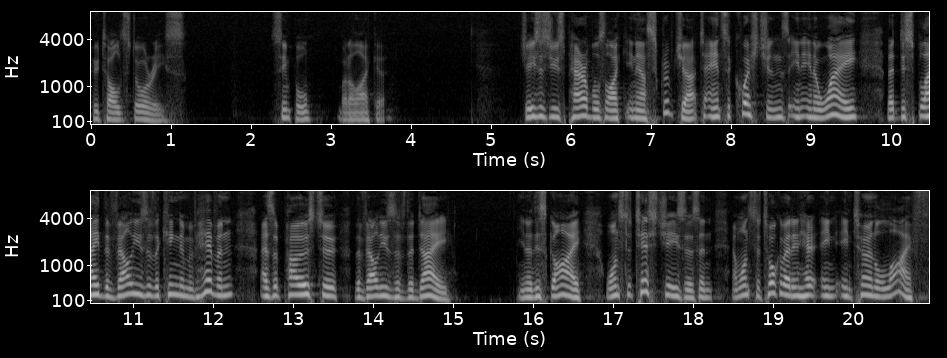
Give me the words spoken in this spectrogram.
who told stories. Simple, but I like it. Jesus used parables like in our scripture to answer questions in, in a way that displayed the values of the kingdom of heaven as opposed to the values of the day. You know, this guy wants to test Jesus and, and wants to talk about in, in, life.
